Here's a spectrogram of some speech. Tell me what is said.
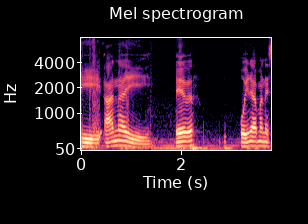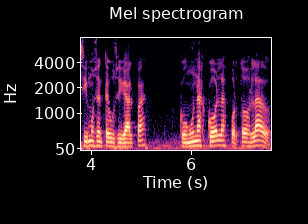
y Ana y Ever, hoy amanecimos en Tegucigalpa con unas colas por todos lados.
